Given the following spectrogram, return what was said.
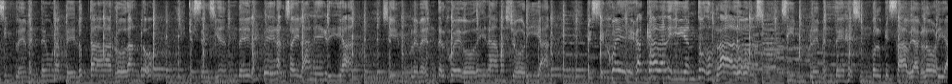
simplemente una pelota va rodando y se enciende la esperanza y la alegría, simplemente el juego de la mayoría que se juega cada día en todos lados, simplemente es un gol que sabe a gloria,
